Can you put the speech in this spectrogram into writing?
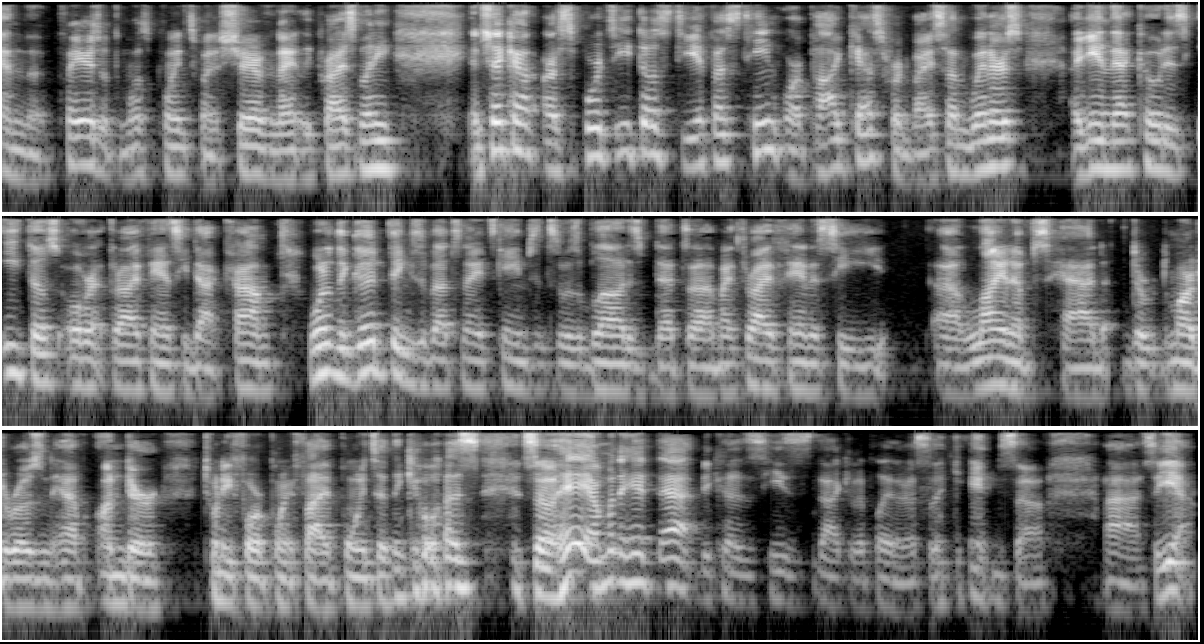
and the players with the most points win a share of the nightly prize money. And check out our Sports Ethos Ethos DFS team or podcast for advice on winners. Again, that code is Ethos over at thrivefantasy.com. One of the good things about tonight's game, since it was a blowout, is that uh, my Thrive Fantasy uh, lineups had De- DeMar DeRozan to have under 24.5 points, I think it was. So hey, I'm gonna hit that because he's not gonna play the rest of the game. So, uh, so yeah,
